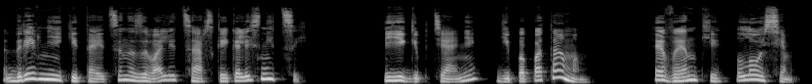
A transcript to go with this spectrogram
древние китайцы называли царской колесницей, египтяне — гипопотамом, эвенки — лосем,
